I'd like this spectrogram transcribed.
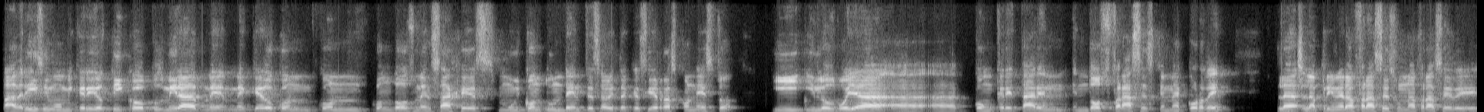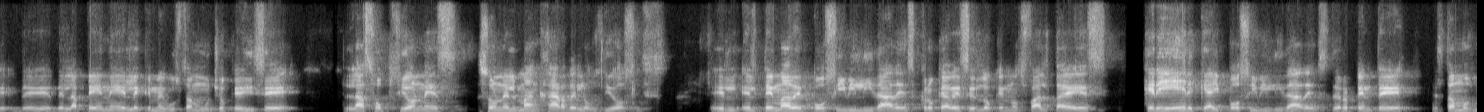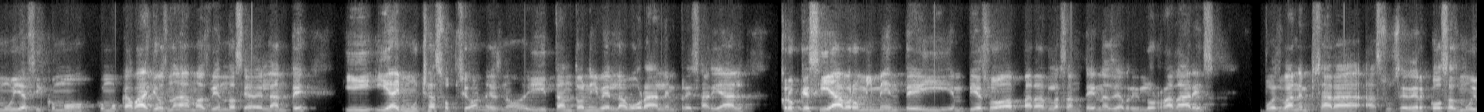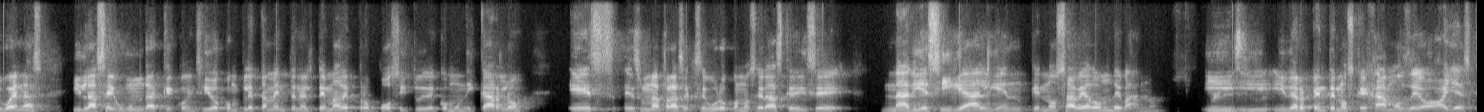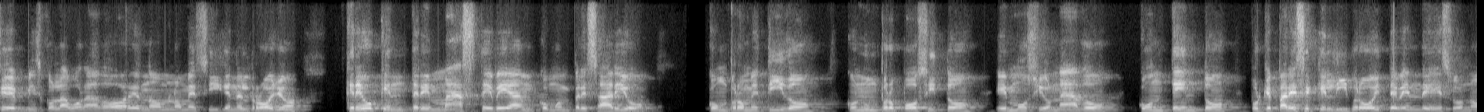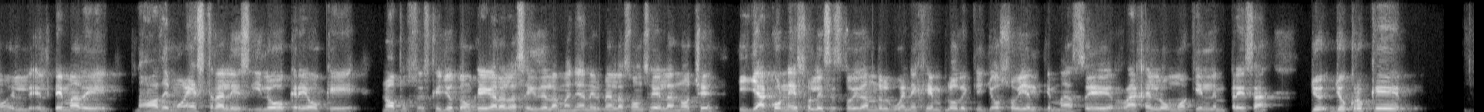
Padrísimo, mi querido Tico. Pues mira, me, quedo con, con, con, dos mensajes muy contundentes ahorita que cierras con esto y, los voy a, concretar en, en, dos frases que me acordé. La, la primera frase es una frase de, de, de la PNL que me gusta mucho que dice, las opciones son el manjar de los dioses el, tema de posibilidades. Creo que a veces lo que nos falta es creer que hay posibilidades. De repente estamos muy así como, como caballos nada más viendo hacia adelante y, hay muchas opciones, ¿no? Y tanto a nivel laboral, empresarial, creo que si abro mi mente y empiezo a parar las antenas de abrir los radares, pues van a empezar a, suceder cosas muy buenas. Y la segunda, que coincido completamente en el tema de propósito y de comunicarlo, es, es una frase que seguro conocerás que dice, nadie sigue a alguien que no sabe a dónde va, ¿no? Y, y, de repente nos quejamos de, oye, es que mis colaboradores no, no me siguen el rollo. Creo que entre más te vean como empresario comprometido, con un propósito, emocionado, contento, porque parece que el libro hoy te vende eso, ¿no? El, el tema de, no, demuéstrales, y luego creo que no, pues es que yo tengo que llegar a las 6 de la mañana, irme a las 11 de la noche y ya con eso les estoy dando el buen ejemplo de que yo soy el que más se raja el lomo aquí en la empresa. Yo, yo creo que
